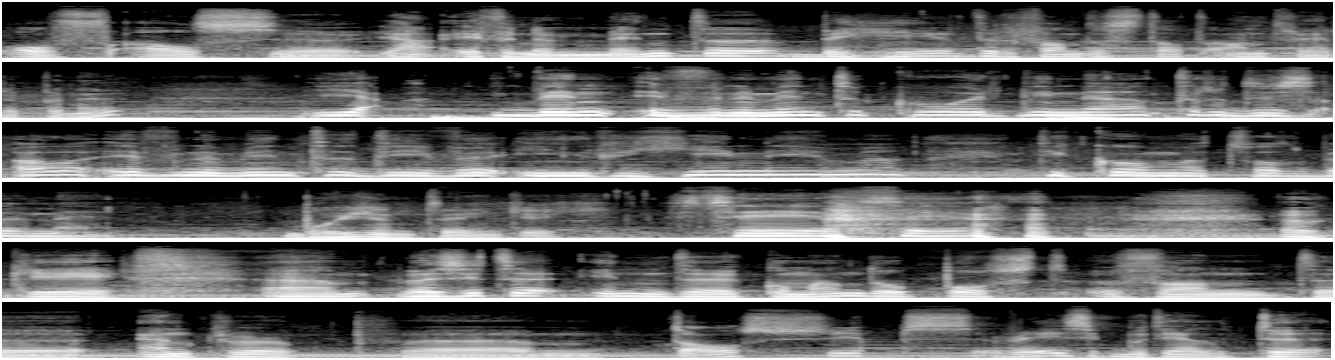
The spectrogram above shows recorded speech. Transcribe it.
of als uh, ja, evenementenbeheerder van de stad Antwerpen. Hè? Ja, ik ben evenementencoördinator, dus alle evenementen die we in regie nemen, die komen tot bij mij. Boeiend, denk ik. Zeer, zeer. Oké. Ehm, we zitten in de commandopost van de Antwerp um, Tallships Race. Ik moet eigenlijk de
